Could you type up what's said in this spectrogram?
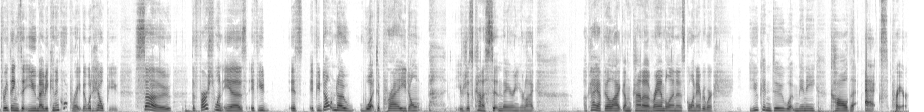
three things that you maybe can incorporate that would help you. So the first one is if you it's if you don't know what to pray, you don't you're just kind of sitting there and you're like, okay, I feel like I'm kind of rambling and it's going everywhere you can do what many call the ACTS prayer.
